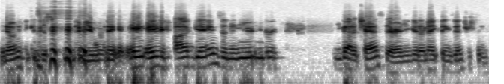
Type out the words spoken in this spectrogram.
You know, you can just maybe you win 85 games, and then you're, you're you got a chance there, and you're going to make things interesting.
